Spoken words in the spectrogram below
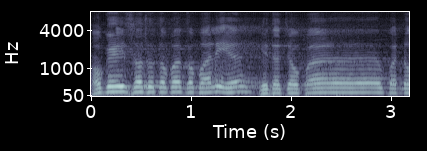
Oke, satu tempat kembali ya. Kita coba penuh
